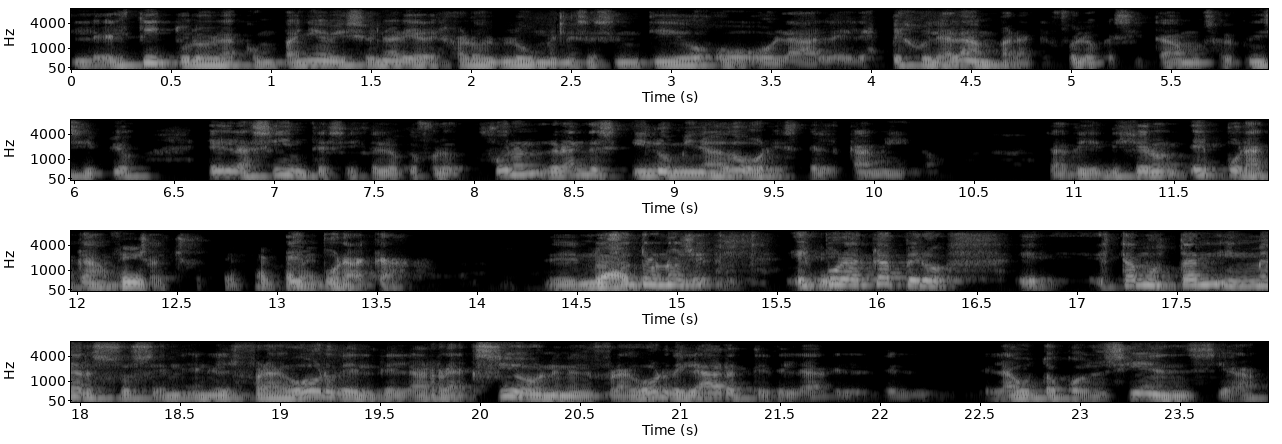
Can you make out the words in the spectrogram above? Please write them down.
el título, la compañía visionaria de Harold Bloom en ese sentido, o, el espejo y la lámpara, que fue lo que citábamos al principio, es la síntesis de lo que fueron, fueron grandes iluminadores del camino. Dijeron, es por acá, muchachos, es por acá. Eh, nosotros no es por acá, pero eh, estamos tan inmersos en, el fragor de, la reacción, en el fragor del arte, de la, autoconciencia,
